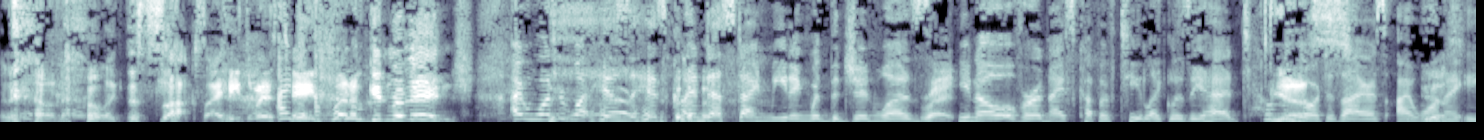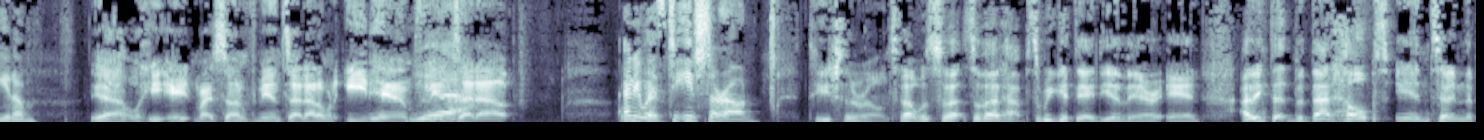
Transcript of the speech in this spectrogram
And I don't know, like this sucks. I hate the way it tastes, but I'm getting revenge. I wonder what his his clandestine meeting with the gin was. Right. You know, over a nice cup of tea like Lizzie had. Tell me Yes. your desires. I want to Yes. eat them. Yeah, well, he ate my son from the inside out. I want to eat him from the Yeah. inside out. Anyways, to each their own. to each their own. So that was so that, so that happens. So we get the idea there, and I think that but that helps in setting the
